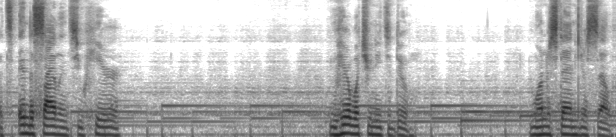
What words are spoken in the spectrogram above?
It's in the silence you hear you hear what you need to do. You understand yourself.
